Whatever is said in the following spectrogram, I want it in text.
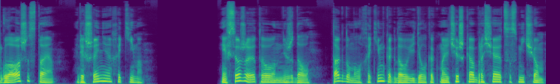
Глава шестая. Решение Хакима. И все же этого он не ждал. Так думал Хаким, когда увидел, как мальчишка обращается с мечом.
